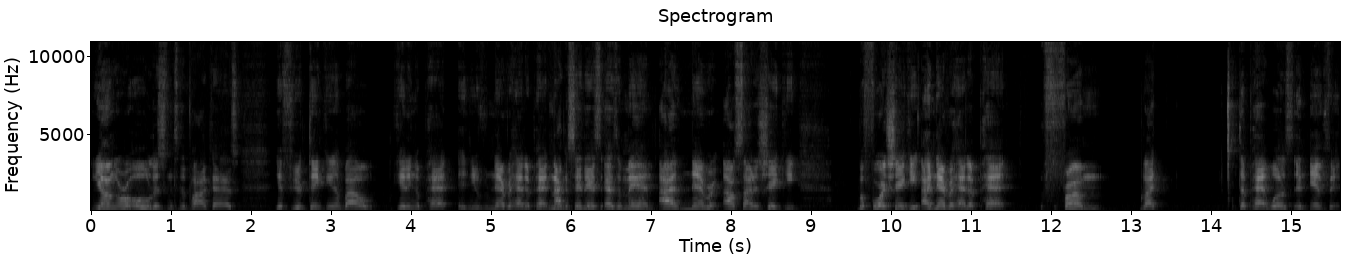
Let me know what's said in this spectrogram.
young or old, listening to the podcast, if you're thinking about getting a pet and you've never had a pet, and I can say this as a man, I've never outside of Shaky, before Shaky, I never had a pet from like the pet was an infant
